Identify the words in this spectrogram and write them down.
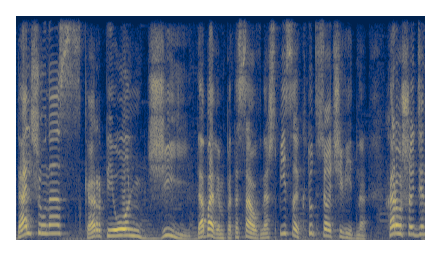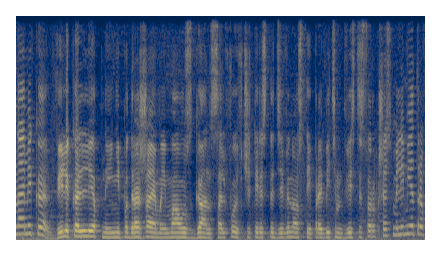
Дальше у нас Скорпион G. Добавим ПТСАУ в наш список, тут все очевидно. Хорошая динамика, великолепный и неподражаемый маусган с альфой в 490 и пробитием 246 мм.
